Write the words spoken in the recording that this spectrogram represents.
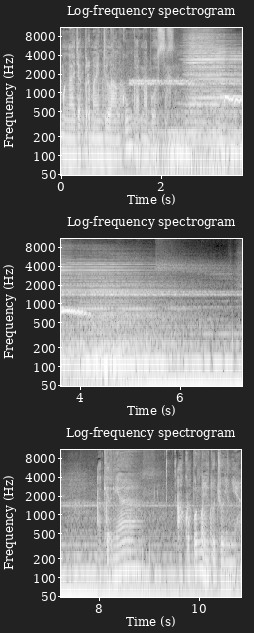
Mengajak bermain jelangkung karena bosan. Akhirnya, aku pun menyetujuinya.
